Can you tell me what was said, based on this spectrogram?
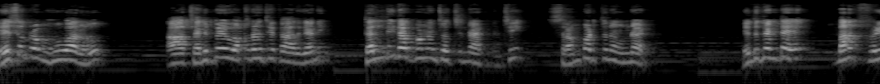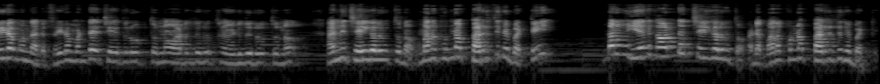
యేసు ప్రభు వారు ఆ చనిపోయి ఒకరోజే కాదు కానీ తల్లి గర్భం నుంచి వచ్చిన నాటి నుంచి శ్రమ పడుతూనే ఉన్నాడు. ఎందుకంటే మనకు ఫ్రీడమ్ ఉందండి. ఫ్రీడమ్ అంటే చేతులు ఊపుతున్నాం అటు తిరుగుతున్నాం ఇటు తిరుగుతున్నాం అన్ని చేయగలుగుతున్నాం. మనకున్న పరిధిని బట్టి మనం ఏది కావాలంటే చేయగలుగుతాం. అంటే మనకున్న పరిధిని బట్టి.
